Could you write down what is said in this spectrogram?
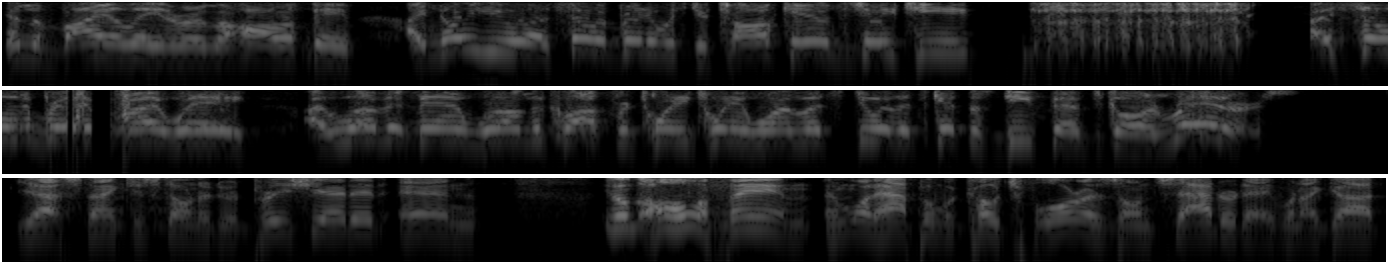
and the Violator in the Hall of Fame. I know you uh, celebrated with your tall cans, JT. I celebrated my way. I love it, man. We're on the clock for 2021. Let's do it. Let's get this defense going. Raiders. Yes, thank you, Stoner, dude. Appreciate it. And, you know, the Hall of Fame and what happened with Coach Flores on Saturday when I got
